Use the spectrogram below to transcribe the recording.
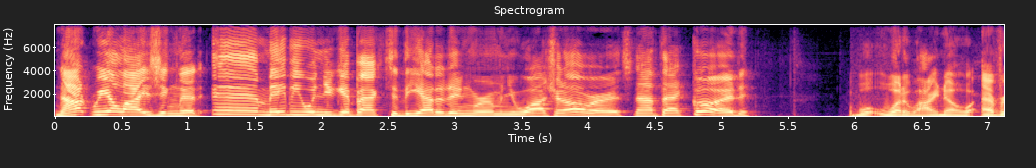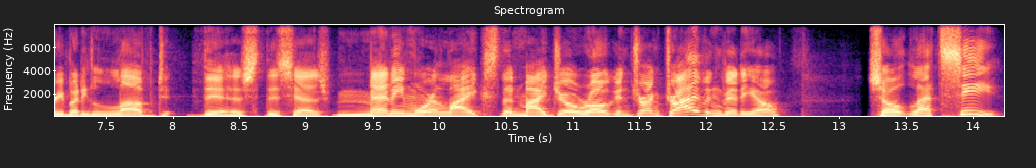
Not realizing that, eh, maybe when you get back to the editing room and you watch it over, it's not that good. Wh- what do I know? Everybody loved this. This has many more likes than my Joe Rogan drunk driving video. So let's see.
